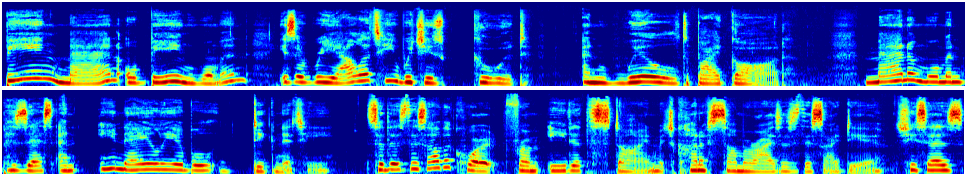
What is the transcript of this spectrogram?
Being man or being woman is a reality which is good and willed by God. Man and woman possess an inalienable dignity. So there's this other quote from Edith Stein which kind of summarizes this idea. She says,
